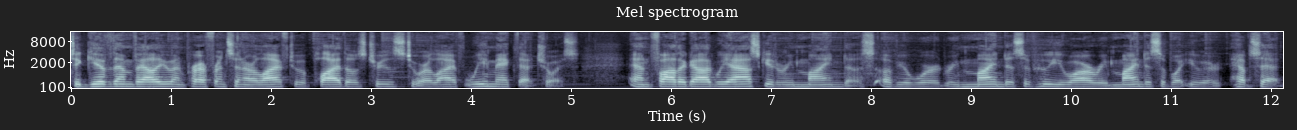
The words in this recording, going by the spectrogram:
to give them value and preference in our life, to apply those truths to our life. We make that choice. And Father God, we ask you to remind us of your word, remind us of who you are, remind us of what you have said.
